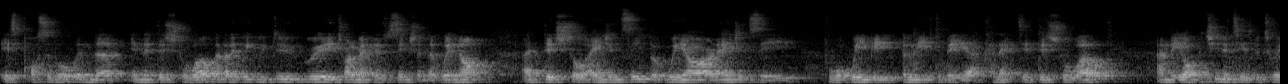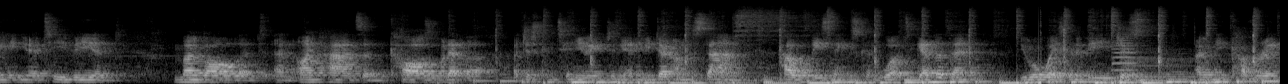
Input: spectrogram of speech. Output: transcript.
is possible in the in the digital world. And I think we, we do really try to make the distinction that we're not a digital agency, but we are an agency for what we be, believe to be a connected digital world. And the opportunities between you know TV and mobile and, and iPads and cars and whatever are just continuing to and if you don't understand how all these things can work together then you're always going to be just only covering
